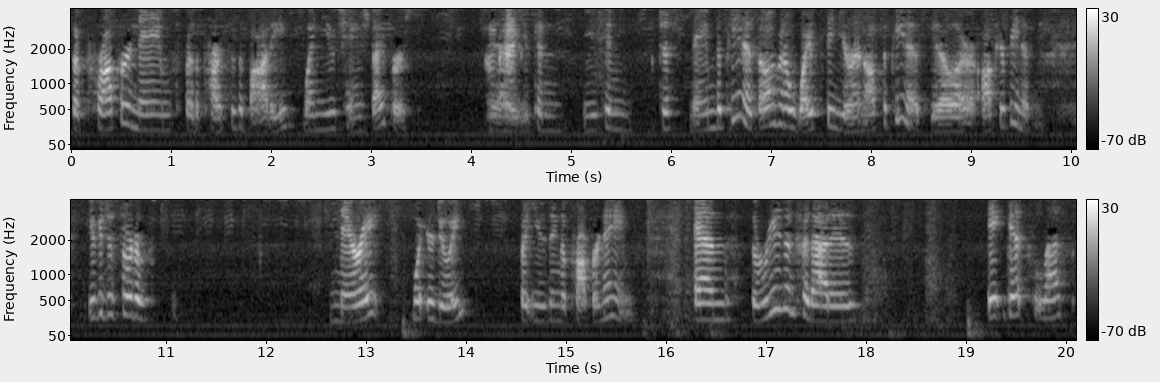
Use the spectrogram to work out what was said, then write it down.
the proper names for the parts of the body when you change diapers you know, Okay. you can you can just name the penis oh i'm going to wipe the urine off the penis you know or off your penis you could just sort of narrate what you're doing, but using the proper names. And the reason for that is it gets less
